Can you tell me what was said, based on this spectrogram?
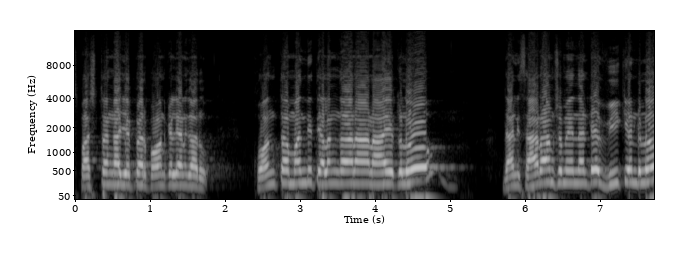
స్పష్టంగా చెప్పారు పవన్ కళ్యాణ్ గారు. కొంతమంది తెలంగాణ నాయకులు దాని సారాంశం ఏంటంటే వీకెండ్లో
